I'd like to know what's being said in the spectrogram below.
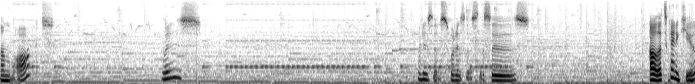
unlocked. What is... What is this? What is this? This is... Oh, that's kind of cute.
